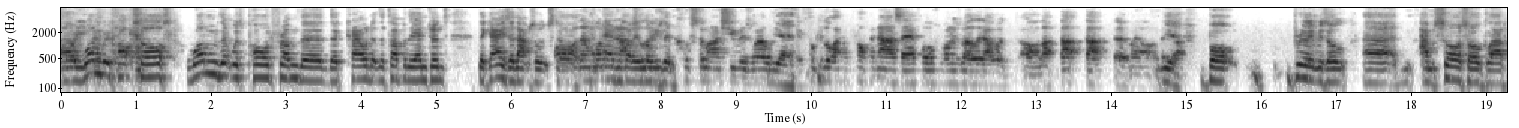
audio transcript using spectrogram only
Uh, one with hot sauce, one that was poured from the, the crowd at the top of the entrance. The guy's an absolute star. Oh, then one in an everybody loves him. customised shoe as well. Yeah. It fucking looked like a proper nice Air Force One as well. And I would, oh, that that that hurt my heart. Yeah. that. But brilliant result. Uh, I'm so so glad.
